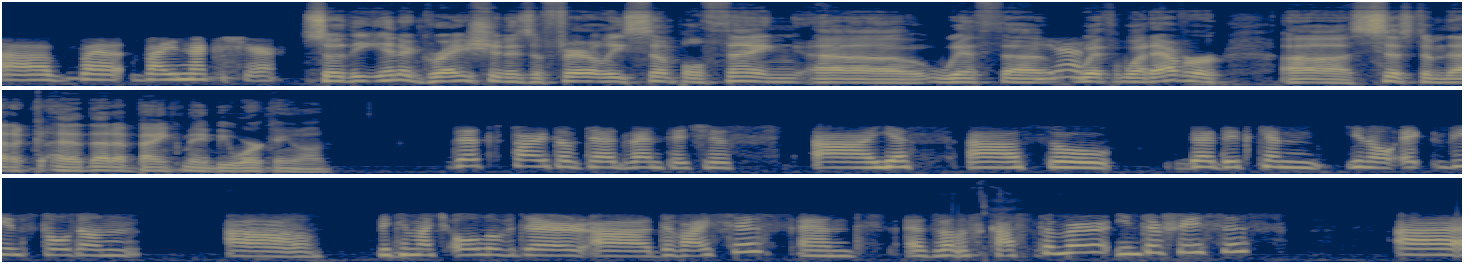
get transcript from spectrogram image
uh, by, by, next year. So the integration is a fairly simple thing uh, with uh, yes. with whatever uh, system that a, that a bank may be working on. That's part of the advantages. yes. so that it can, you know, be installed on uh, pretty much all of their uh, devices and as well as customer interfaces. Uh,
